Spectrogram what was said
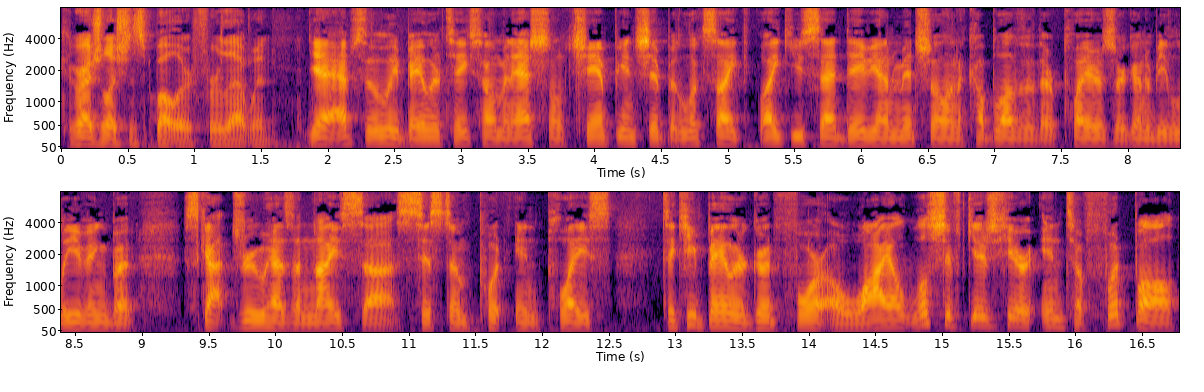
congratulations Butler for that win. Yeah, absolutely. Baylor takes home a national championship. It looks like, like you said, Davion Mitchell and a couple other their players are going to be leaving, but Scott Drew has a nice uh, system put in place to keep Baylor good for a while. We'll shift gears here into football.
